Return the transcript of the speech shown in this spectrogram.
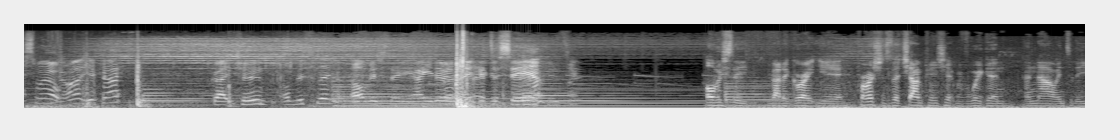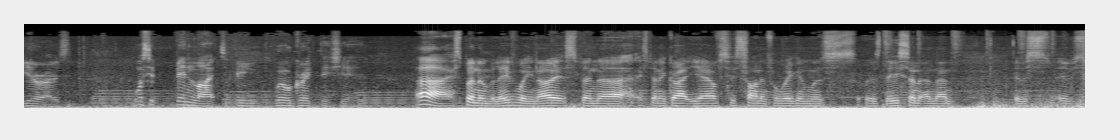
Yes, Will. All right, you okay? Great tune, obviously. Obviously, how you doing, mate? Good to see you. Obviously, you've had a great year. Promotion to the Championship with Wigan and now into the Euros. What's it been like to be Will Grigg this year? Ah, it's been unbelievable. You know, it's been uh, it's been a great year. Obviously, signing for Wigan was was decent, and then it was it was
